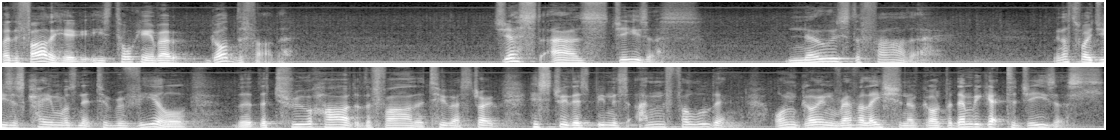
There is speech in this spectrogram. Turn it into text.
By the Father here, he's talking about God the Father just as Jesus knows the Father. I mean, that's why Jesus came, wasn't it? To reveal the, the true heart of the Father to us. Throughout history, there's been this unfolding, ongoing revelation of God. But then we get to Jesus.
